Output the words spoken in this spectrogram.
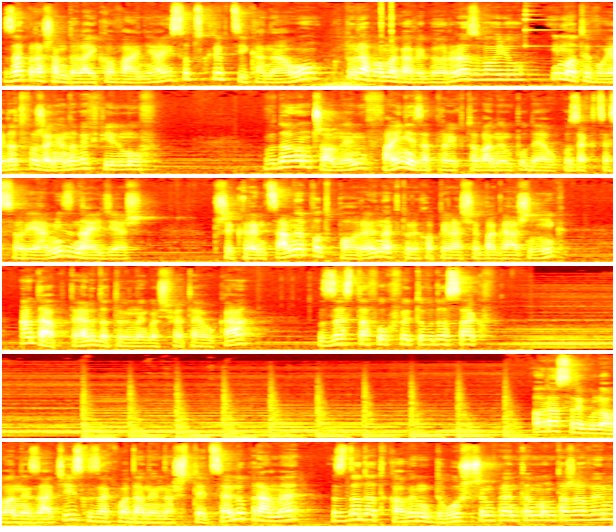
Zapraszam do lajkowania i subskrypcji kanału, która pomaga w jego rozwoju i motywuje do tworzenia nowych filmów. W dołączonym, fajnie zaprojektowanym pudełku z akcesoriami znajdziesz przykręcane podpory, na których opiera się bagażnik, adapter do tylnego światełka, zestaw uchwytów do sakw oraz regulowany zacisk zakładany na sztyce lub ramę z dodatkowym dłuższym prętem montażowym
